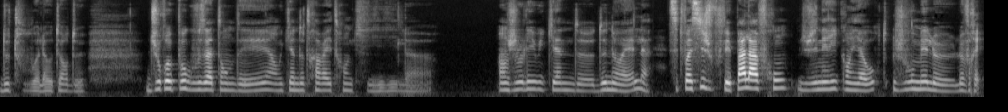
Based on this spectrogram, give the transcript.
de tout, à la hauteur de, du repos que vous attendez, un week-end de travail tranquille, euh, un joli week-end de, Noël. Cette fois-ci, je vous fais pas l'affront du générique en yaourt, je vous mets le, le vrai.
